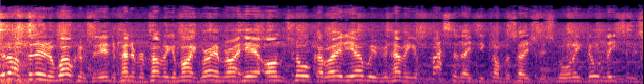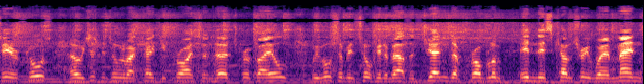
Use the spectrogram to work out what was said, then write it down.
Good afternoon and welcome to the Independent Republic of Mike Graham right here on Talk Radio. We've been having a fascinating conversation this morning. Dawn Neeson is here, of course. Uh, we've just been talking about Katie Price and her travails. We've also been talking about the gender problem in this country where men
